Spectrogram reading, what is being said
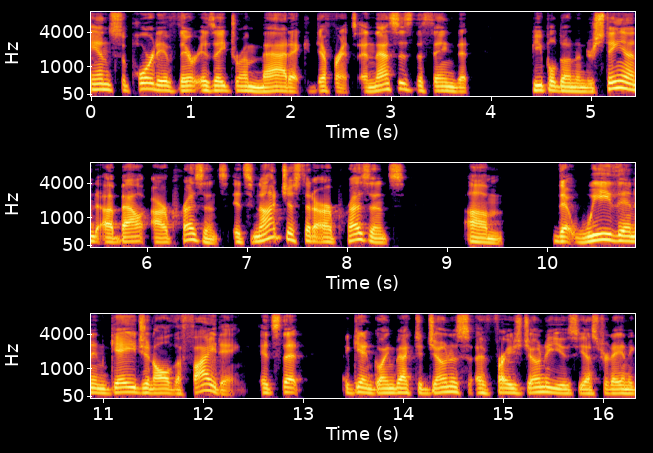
and supportive, there is a dramatic difference. And this is the thing that people don't understand about our presence. It's not just that our presence, um, that we then engage in all the fighting it's that, again, going back to Jonah's a phrase Jonah used yesterday and I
